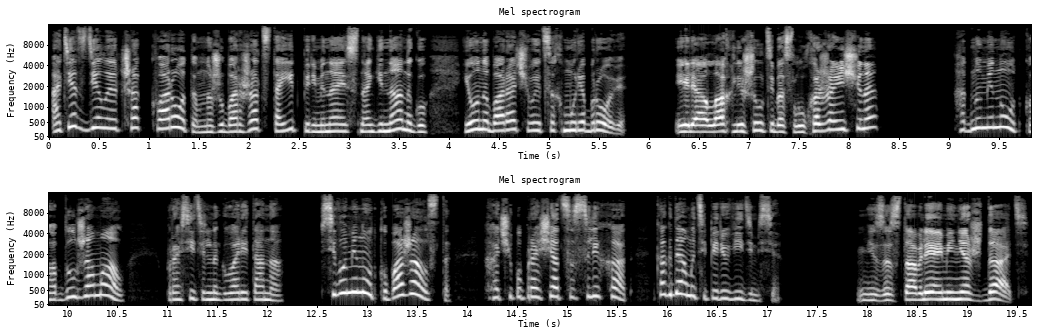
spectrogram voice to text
Отец делает шаг к воротам, но Жубаржат стоит, переминаясь с ноги на ногу, и он оборачивается, хмуря брови. «Или Аллах лишил тебя слуха, женщина?» «Одну минутку, Абдул-Джамал», — просительно говорит она. «Всего минутку, пожалуйста. Хочу попрощаться с Салихат. Когда мы теперь увидимся?» «Не заставляй меня ждать!»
